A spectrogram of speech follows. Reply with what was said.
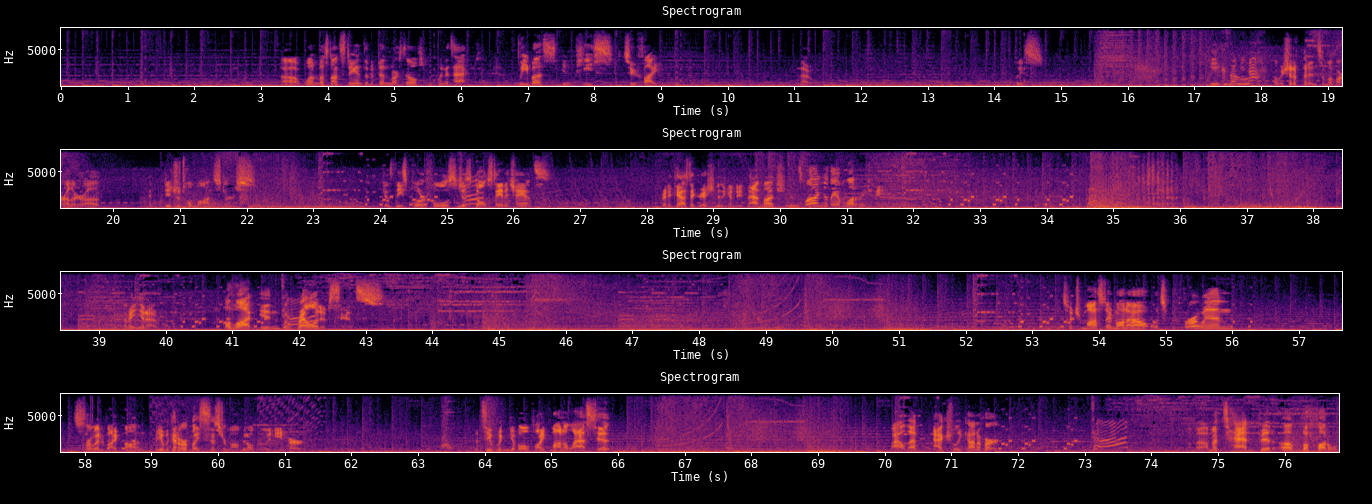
Uh, one must not stand to defend ourselves when attacked. Leave us in peace to fight. No. Please. Oh, we should have put in some of our other uh, digital monsters. Because these poor fools just don't stand a chance. Granted, Chaos Degradation isn't going to do that much. Well, actually, they have a lot of HP. I mean, you know, a lot in the relative sense. Switch Mastemon out. Let's throw in. Let's throw in Vikemon. Yeah, we could have replaced Sister Mom. We don't really need her. Let's see if we can give old Vikemon a last hit. Wow, that actually kind of hurt. I'm a, I'm a tad bit uh, befuddled.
